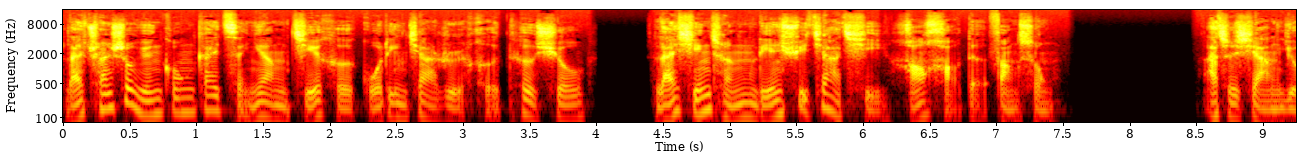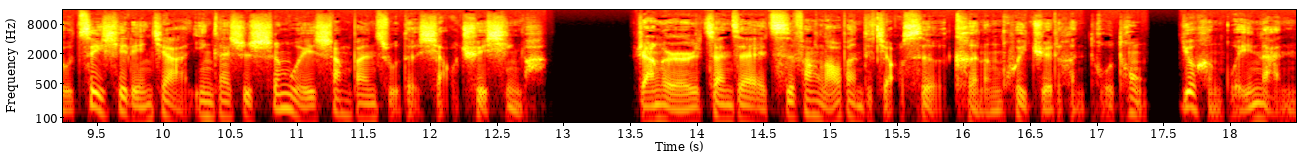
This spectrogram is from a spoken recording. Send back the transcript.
来传授员工该怎样结合国定假日和特休，来形成连续假期，好好的放松。阿哲想，有这些连假，应该是身为上班族的小确幸吧。然而，站在资方老板的角色，可能会觉得很头痛，又很为难。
